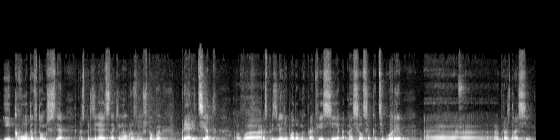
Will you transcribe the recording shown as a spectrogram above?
И квоты в том числе распределяются таким образом, чтобы приоритет в распределении подобных профессий относился к категории э, граждан России.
